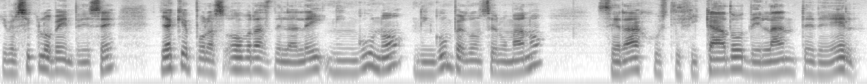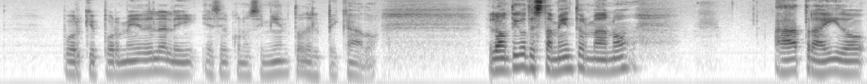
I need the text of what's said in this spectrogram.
Y versículo 20 dice, ya que por las obras de la ley ninguno, ningún perdón ser humano, será justificado delante de él, porque por medio de la ley es el conocimiento del pecado. El Antiguo Testamento, hermano, ha traído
